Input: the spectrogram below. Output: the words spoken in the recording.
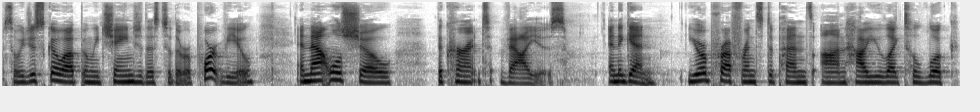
So we just go up and we change this to the report view, and that will show the current values. And again, your preference depends on how you like to look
